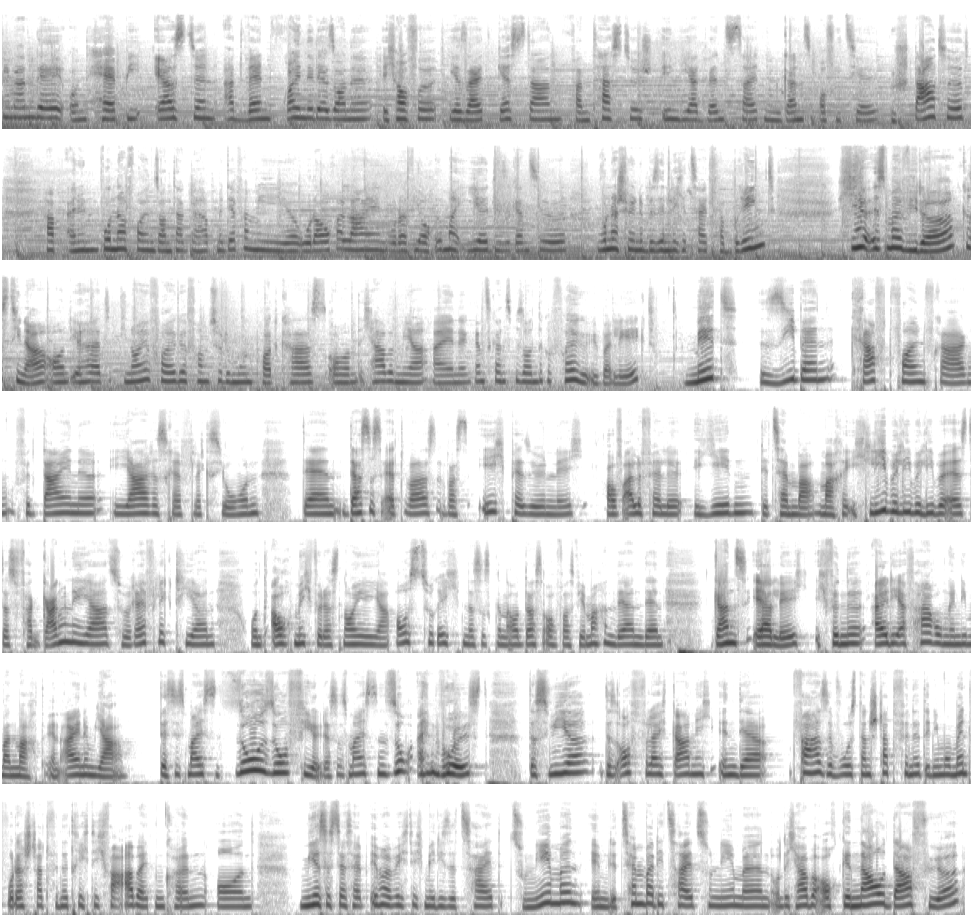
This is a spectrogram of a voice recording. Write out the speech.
Happy Monday und Happy ersten Advent, Freunde der Sonne. Ich hoffe, ihr seid gestern fantastisch in die Adventszeiten ganz offiziell gestartet. Habt einen wundervollen Sonntag gehabt mit der Familie oder auch allein oder wie auch immer ihr diese ganze wunderschöne, besinnliche Zeit verbringt. Hier ist mal wieder Christina und ihr hört die neue Folge vom To the Moon Podcast und ich habe mir eine ganz, ganz besondere Folge überlegt mit sieben kraftvollen Fragen für deine Jahresreflexion. Denn das ist etwas, was ich persönlich auf alle Fälle jeden Dezember mache. Ich liebe, liebe, liebe es, das vergangene Jahr zu reflektieren und auch mich für das neue Jahr auszurichten. Das ist genau das auch, was wir machen werden. Denn ganz ehrlich, ich finde, all die Erfahrungen, die man macht in einem Jahr, das ist meistens so, so viel, das ist meistens so ein Wulst, dass wir das oft vielleicht gar nicht in der Phase, wo es dann stattfindet, in dem Moment, wo das stattfindet, richtig verarbeiten können. Und mir ist es deshalb immer wichtig, mir diese Zeit zu nehmen, im Dezember die Zeit zu nehmen. Und ich habe auch genau dafür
